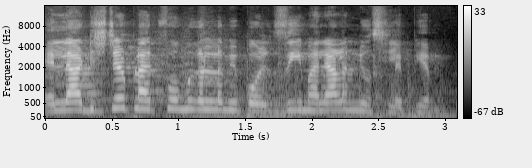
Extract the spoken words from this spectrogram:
എല്ലാ ഡിജിറ്റൽ പ്ലാറ്റ്ഫോമുകളിലും ഇപ്പോൾ സി മലയാളം ന്യൂസ് ലഭ്യം.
